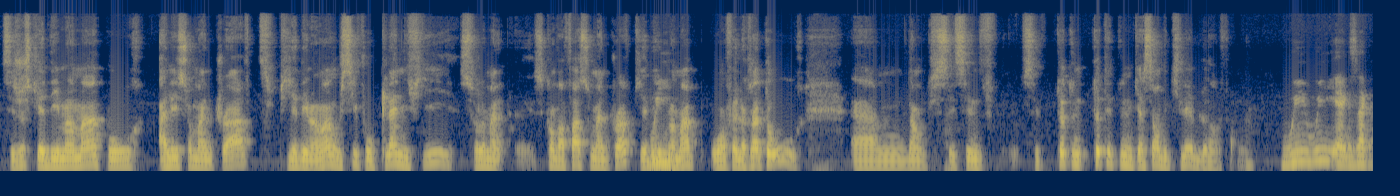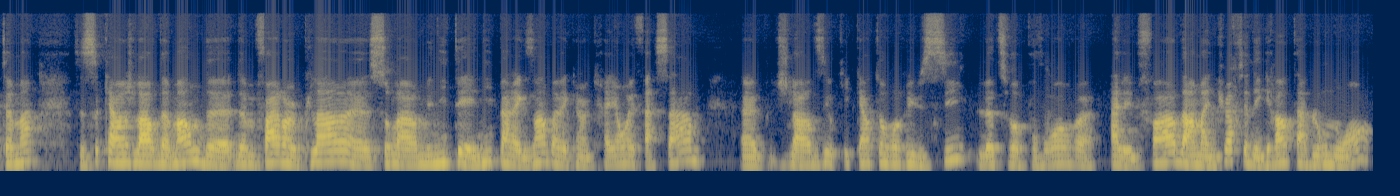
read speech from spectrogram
C'est juste qu'il y a des moments pour aller sur Minecraft, puis il y a des moments aussi, il faut planifier sur le, ce qu'on va faire sur Minecraft, puis il y a des moments où on fait le retour. Euh, donc, c'est tout, tout, est une question d'équilibre, dans le fond. Oui, oui, exactement. C'est ça, quand je leur demande de, me faire un plan euh, sur leur mini TNI, par exemple, avec un crayon effaçable, euh, je leur dis, OK, quand tu auras réussi, là, tu vas pouvoir aller le faire. Dans Minecraft, il y a des grands tableaux noirs.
